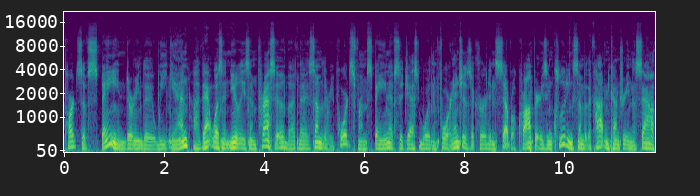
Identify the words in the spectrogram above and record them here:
parts of Spain during the weekend. Uh, that wasn't nearly as impressive, but the, some of the reports from Spain have suggested more than four inches occurred in several crop areas, including some of the cotton country in the south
